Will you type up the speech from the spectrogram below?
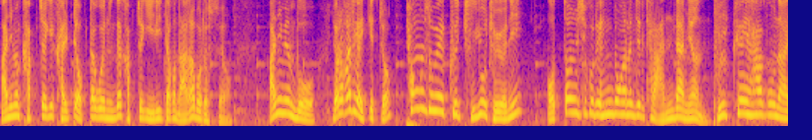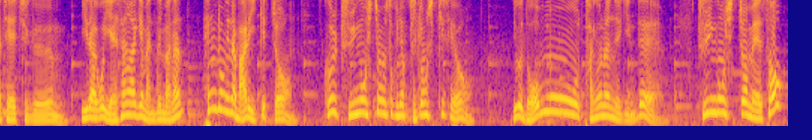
아니면 갑자기 갈 데 없다고 했는데 갑자기 일이 있다고 나가버렸어요. 아니면 뭐 여러 가지가 있겠죠. 평소에 그 주요 조연이 어떤 식으로 행동하는지를 잘 안다면 불쾌하구나 쟤 지금 이라고 예상하게 만들 만한 행동이나 말이 있겠죠. 그걸 주인공 시점에서 그냥 구경시키세요. 이거 너무 당연한 얘기인데 주인공 시점에서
